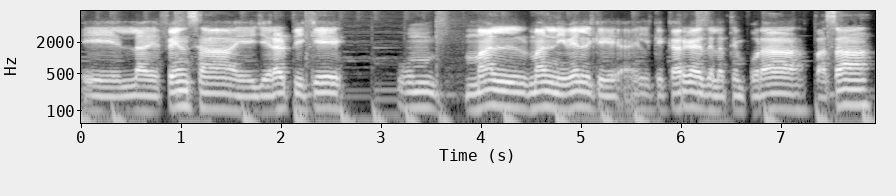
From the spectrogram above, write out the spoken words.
La defensa, Gerard Piqué, un mal, mal nivel el que, el que carga desde la temporada pasada.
